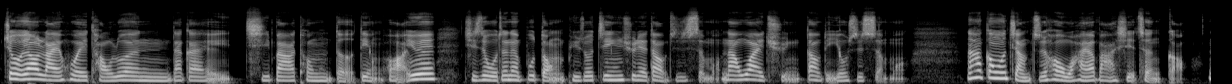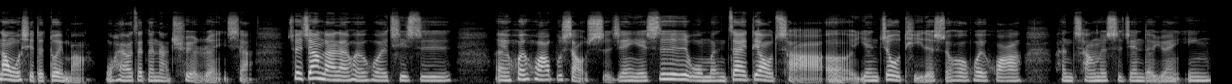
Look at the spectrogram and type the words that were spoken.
就要来回讨论大概七八通的电话，因为其实我真的不懂，比如说基因序列到底是什么，那外群到底又是什么？那他跟我讲之后，我还要把它写成稿，那我写的对吗？我还要再跟他确认一下，所以这样来来回回，其实诶会花不少时间，也是我们在调查呃研究题的时候会花很长的时间的原因。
